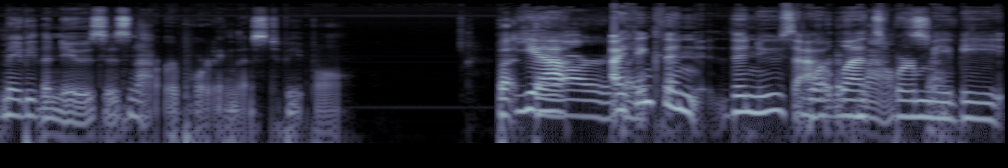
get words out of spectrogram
maybe the news is not reporting this to people. But Yeah, there are, I think the the news outlets were stuff. maybe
